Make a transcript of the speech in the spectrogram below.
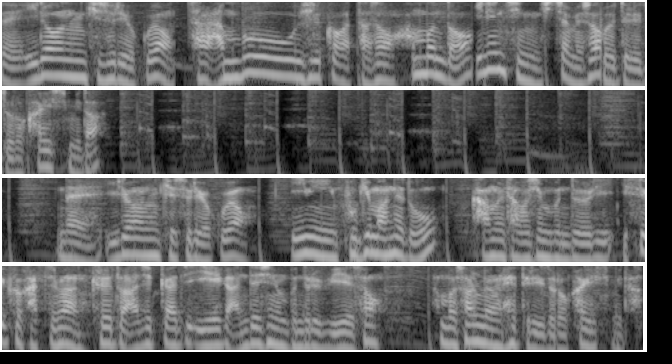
네, 이런 기술이었고요. 잘 안 보이실 것 같아서 한 번 더 1인칭 시점에서 보여드리도록 하겠습니다. 네, 이런 기술이었고요. 이미 보기만 해도 감을 잡으신 분들이 있을 것 같지만 그래도 아직까지 이해가 안 되시는 분들을 위해서 한번 설명을 해드리도록 하겠습니다.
